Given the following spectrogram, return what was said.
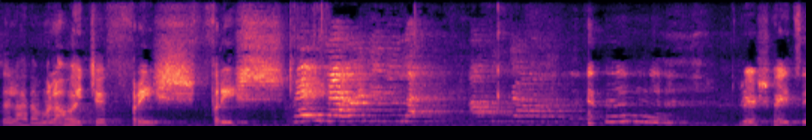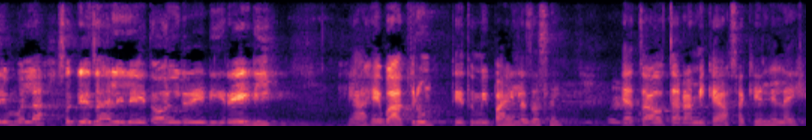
चला आता मला व्हायचे फ्रेश फ्रेश फ्रेश व्हायचंय मला. सगळे झालेले आहेत ऑलरेडी रेडी हे आहे बाथरूम ते तुम्ही पाहिलंच असेल. याचा अवतार आम्ही काय असा केलेला आहे?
